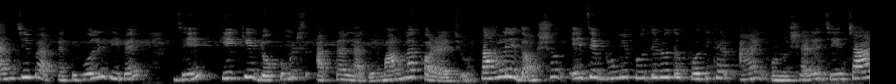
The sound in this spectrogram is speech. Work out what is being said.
আইনজীবী আপনাকে বলে দিবেন যে কি কি ডকুমেন্টস আপনার লাগবে মামলা করার জন্য। তাহলে দর্শক, এই যে ভূমি প্রতিরোধ প্রতিকার আইন অনুসারে যে চার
